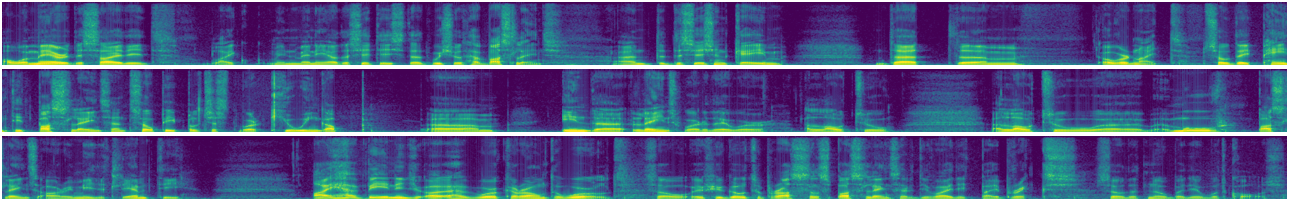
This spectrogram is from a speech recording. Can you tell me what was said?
our mayor decided, like in many other cities, that we should have bus lanes, and the decision came that um, overnight. So they painted bus lanes, and so people just were queuing up um, in the lanes where they were allowed to allowed to uh, move. Bus lanes are immediately empty. I have been in, I have worked around the world. So if you go to Brussels, bus lanes are divided by bricks so that nobody would cause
